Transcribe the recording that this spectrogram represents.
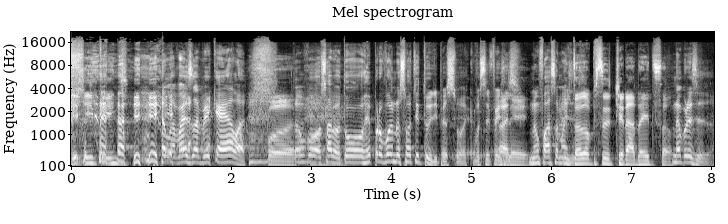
Entendi. Ela vai saber que é ela. Pô. Então, sabe, eu tô reprovando a sua atitude, pessoa, que você fez Olha isso. aí. Não faça mais Então isso. não preciso tirar da edição. Não precisa.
